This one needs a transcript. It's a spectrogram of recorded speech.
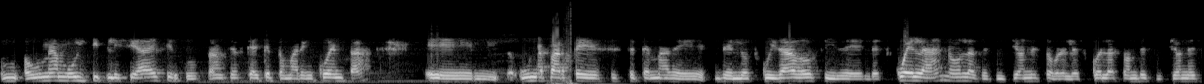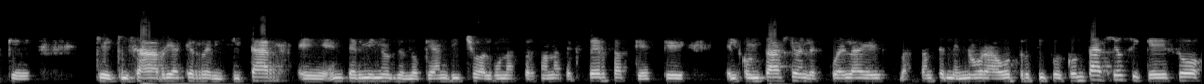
una multiplicidad de circunstancias que hay que tomar en cuenta. Eh, una parte es este tema de, de los cuidados y de la escuela, ¿no? Las decisiones sobre la escuela son decisiones que que quizá habría que revisitar eh, en términos de lo que han dicho algunas personas expertas, que es que el contagio en la escuela es bastante menor a otro tipo de contagios y que eso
